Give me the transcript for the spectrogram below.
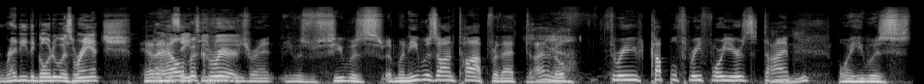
ready to go to his ranch. He had a hell of a career, Trent. He was he was when he was on top for that. Yeah. I don't know three, couple, three, four years of time. Mm-hmm. Boy, he was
